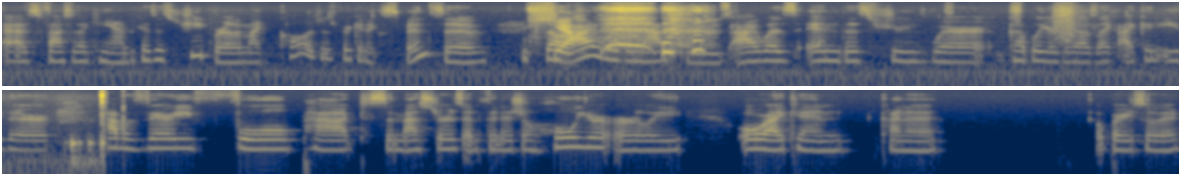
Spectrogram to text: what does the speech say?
as fast as I can because it's cheaper and like college is freaking expensive. So yeah I was in that shoes. I was in this shoes where a couple years ago I was like I can either have a very full packed semesters and finish a whole year early or I can kind of Oh, are you still there?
